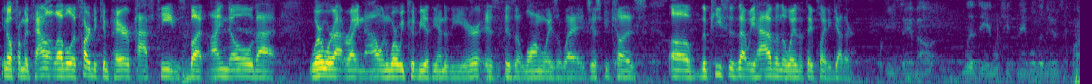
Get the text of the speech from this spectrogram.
you know, from a talent level, it's hard to compare past teams, but I know that where we're at right now and where we could be at the end of the year is is a long ways away, just because of the pieces that we have and the way that they play together. What can you say about Lizzie and what she's been able to do so far?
